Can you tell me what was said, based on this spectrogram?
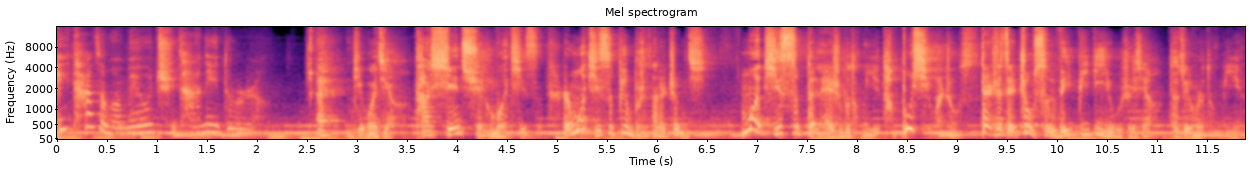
哎，他怎么没有娶他那对儿啊？哎，你听我讲，他先娶了莫提斯，而莫提斯并不是他的正妻。莫提斯本来是不同意，他不喜欢宙斯，但是在宙斯的威逼利诱之下，他最后是同意了。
